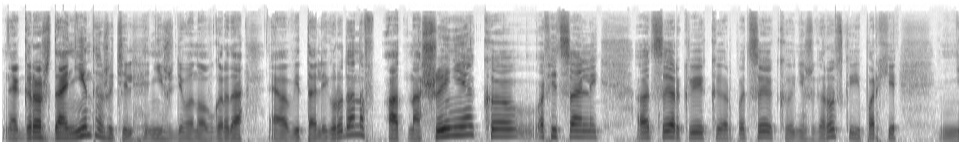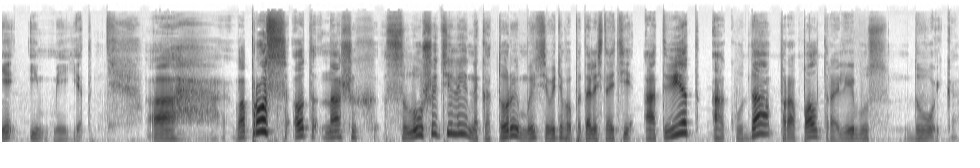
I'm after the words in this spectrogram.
э, гражданин, житель Нижнего Новгорода э, Виталий Груданов, отношение к официальной э, церкви, к РПЦ, к Нижегородской епархии не имеет. А, вопрос от наших слушателей, на который мы сегодня попытались найти ответ, а куда пропал троллейбус двойка.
